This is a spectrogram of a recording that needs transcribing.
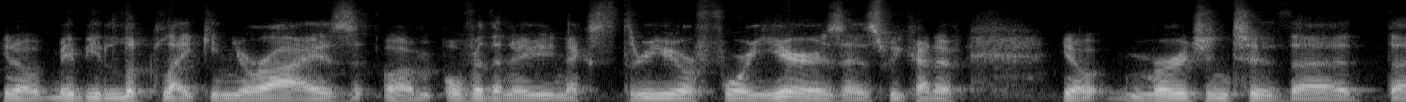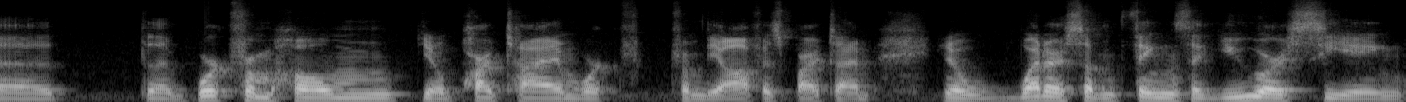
you know maybe look like in your eyes um, over the next three or four years as we kind of you know merge into the the the work from home you know part-time work from the office part-time? You know what are some things that you are seeing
